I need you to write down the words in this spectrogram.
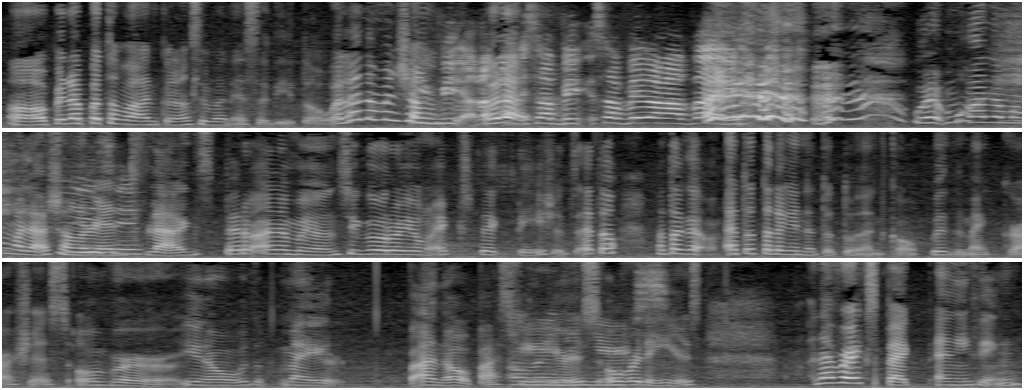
Oo, pinapatamaan ko lang si Vanessa dito. Wala naman siyang, Hindi, wala, sabi, sabi na nga ba eh. wala, mukha namang wala siyang red Isip. flags. Pero alam mo yun, siguro yung expectations. Ito, mataga, ito talaga natutunan ko with my crushes over, you know, my, ano, past few Over the years, years. over the years. Never expect anything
